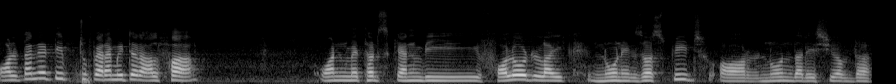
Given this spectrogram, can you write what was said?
alternative to parameter alpha one methods can be followed like known exhaust speed or known the ratio of the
